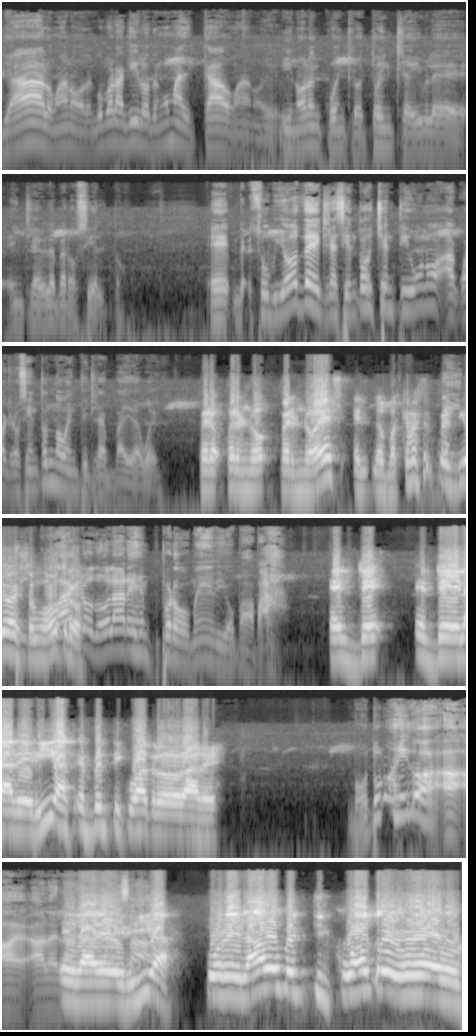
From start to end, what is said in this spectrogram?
Ya, lo mano, lo tengo por aquí, lo tengo marcado, mano, y, no lo encuentro. Esto es increíble, increíble, pero cierto. Eh, subió de 381 a 493, by the way. Pero, pero no, pero no es, lo más que me sorprendió son otros. 4 dólares en promedio, papá. El de, el de heladerías es 24 dólares. ¿Vos tú no has ido a, a, a la heladería? Por helado 24 dólares.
